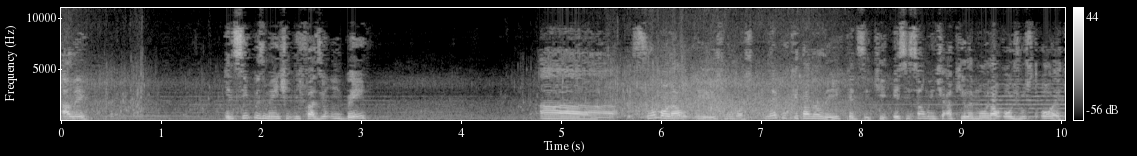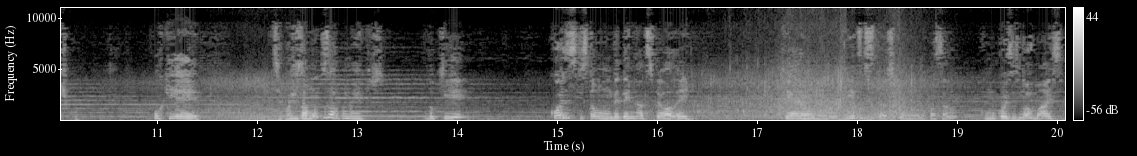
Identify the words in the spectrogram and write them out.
a lei, ele simplesmente lhe fazia um bem a sua moral e esse negócio. Não é porque tá na lei, quer dizer que essencialmente aquilo é moral ou justo ou ético. Porque você pode usar muitos argumentos do que coisas que estão determinadas pela lei, que eram vistas como como coisas normais,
